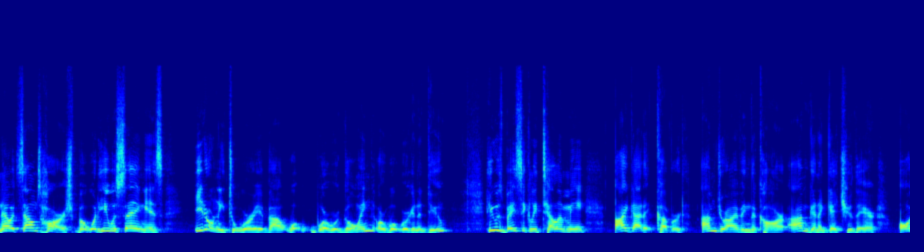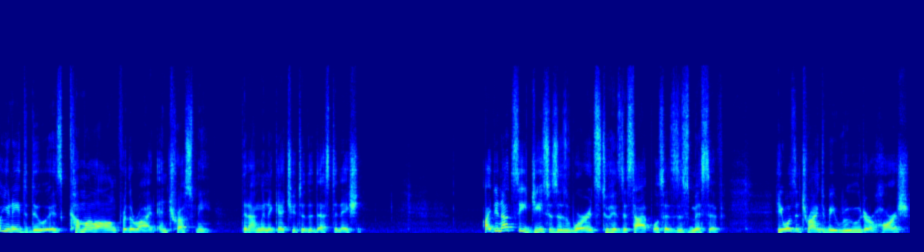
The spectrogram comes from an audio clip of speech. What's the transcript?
Now, it sounds harsh, but what he was saying is, you don't need to worry about what, where we're going or what we're going to do. He was basically telling me I got it covered. I'm driving the car. I'm going to get you there. All you need to do is come along for the ride and trust me that I'm going to get you to the destination. I do not see Jesus' words to his disciples as dismissive. He wasn't trying to be rude or harsh.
